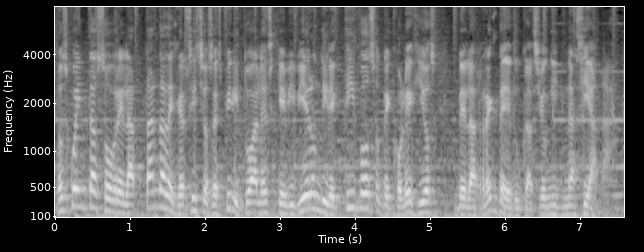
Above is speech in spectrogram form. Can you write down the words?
Nos cuenta sobre la tanda de ejercicios espirituales que vivieron directivos de colegios de la Red de Educación Ignaciana.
